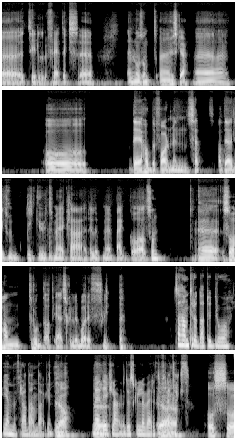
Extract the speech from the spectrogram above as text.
uh, til Fretex uh, eller noe sånt, husker jeg. og det hadde faren min sett, at jeg liksom gikk ut med klær eller med bag og alt sånt. så han trodde at jeg skulle bare flytte. Så han trodde at du dro hjemmefra den dagen? Ja. Med de klærne du skulle levere til Fretex? Og så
